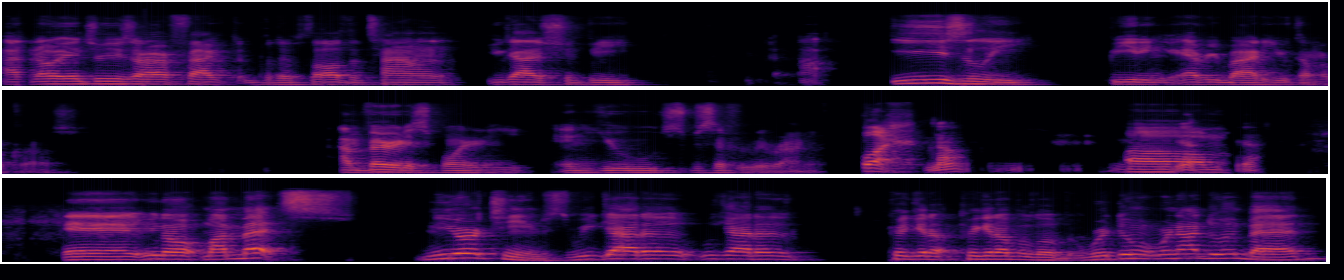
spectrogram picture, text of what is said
I know injuries are a factor, but with all the talent, you guys should be uh, easily beating everybody you come across. I'm very disappointed in you, in you specifically, Ronnie. But no, um, yeah, yeah. and you know my Mets, New York teams, we gotta we gotta pick it up pick it up a little bit. We're doing we're not doing bad.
